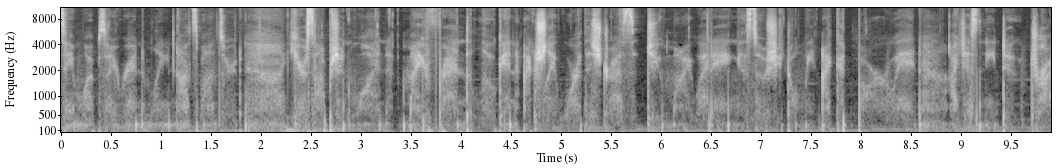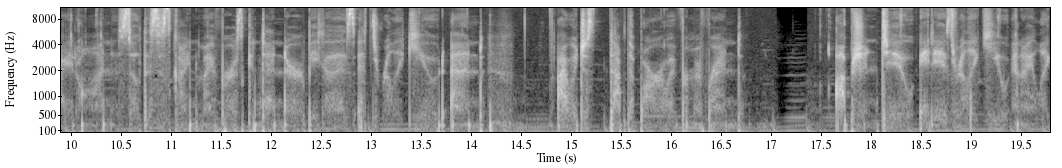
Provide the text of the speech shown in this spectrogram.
same website randomly, not sponsored. Here's option one. My friend Logan actually wore this dress to my wedding, so she told me I could borrow it. I just need to try it on. So this is kind of my first contender because it's really cute and I would just have to borrow it from a friend. Option two, it is really cute and I like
